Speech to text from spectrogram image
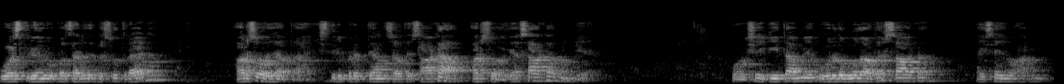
वो स्त्री और उपसर्ज सूत्र है ना? हर्ष हो जाता है। स्त्री प्रत्यांश शब्द शाखा हर्ष हो गया, शाखा बन गया। उसे गीता में उर्द बोला था, शाखा, ऐसे ही वहाँ भी।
